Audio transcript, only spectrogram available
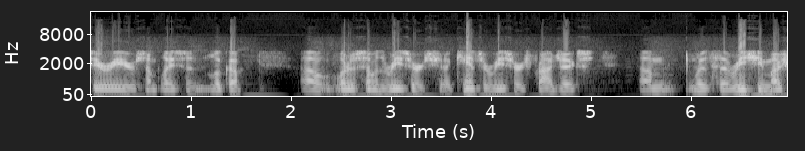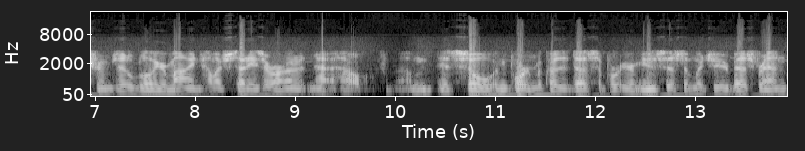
Siri or someplace and look up uh, what are some of the research, uh, cancer research projects um, with uh, reishi mushrooms. It'll blow your mind how much studies there are on it and how, um, it's so important because it does support your immune system, which is your best friend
